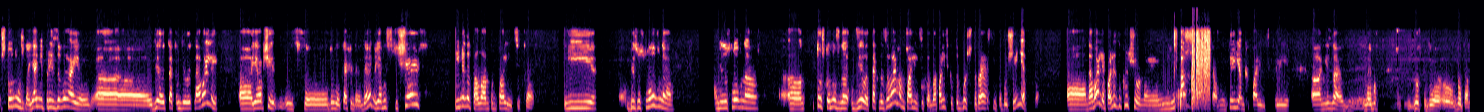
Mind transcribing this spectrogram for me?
что нужно. Я не призываю э, делать так, как делает Навальный, я вообще с э, другой кафедры, да, но я восхищаюсь именно талантом политика. И, безусловно, безусловно, то, что нужно делать так называемым политикам, а политиков-то больше-то в России-то больше и нет. -то. А Навальный политзаключенный. Не там Кириенко политик или, а, не знаю, дай бог, господи, ну там,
